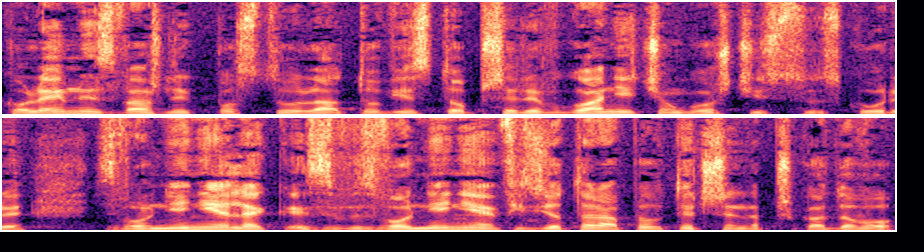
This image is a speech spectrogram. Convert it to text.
Kolejny z ważnych postulatów jest to przerywgłanie ciągłości skóry, zwolnienie, lek- z- zwolnienie fizjoterapeutyczne, na przykładowo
